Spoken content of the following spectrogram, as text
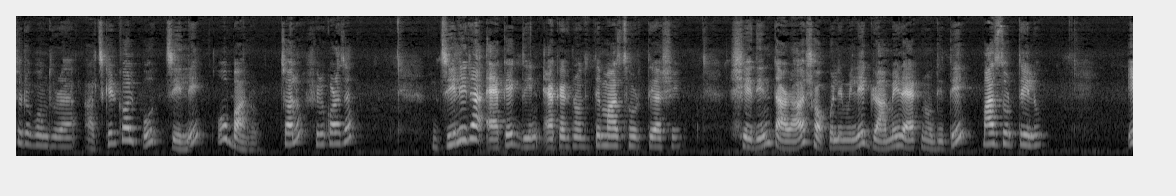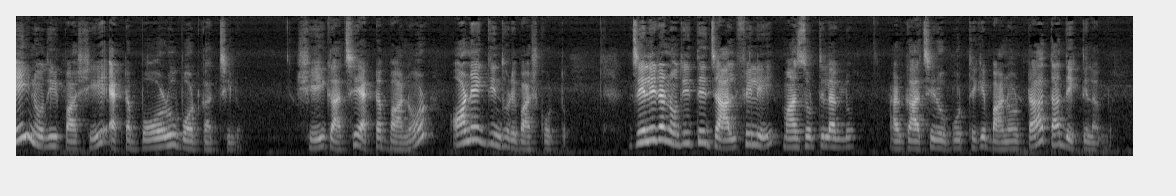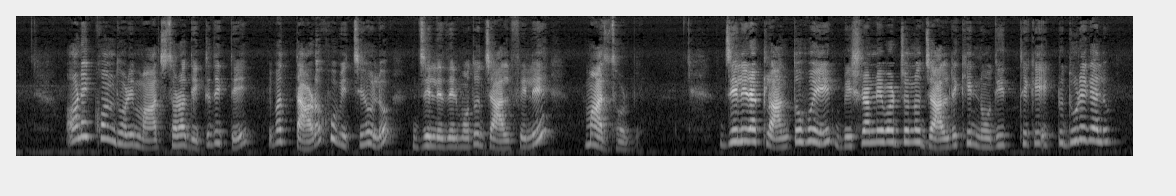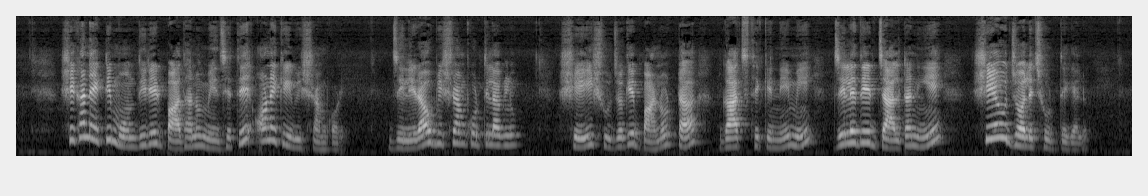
ছোট বন্ধুরা, আজকের গল্প জেলে ও বানর। চলো শুরু করা যাক। জেলেরা এক এক দিন এক এক নদীতে মাছ ধরতে আসে। সেদিন তারা সকলে মিলে গ্রামের এক নদীতে মাছ ধরতে এলো। এই নদীর পাশে একটা বড় বট গাছ ছিল। সেই গাছে একটা বানর অনেক দিন ধরে বাস করত। জেলেরা নদীতে জাল ফেলে মাছ ধরতে লাগল, আর গাছের ওপর থেকে বানরটা তা দেখতে লাগল। অনেকক্ষণ ধরে মাছ ধরা দেখতে দেখতে এবার তারও খুব ইচ্ছে হলো জেলেদের মতো জাল ফেলে মাছ ধরবে। জেলেরা ক্লান্ত হয়ে বিশ্রাম নেবার জন্য জাল রেখে নদীর থেকে একটু দূরে গেল। সেখানে একটি মন্দিরের বাঁধানো মেঝেতে অনেকেই বিশ্রাম করে। জেলেরাও বিশ্রাম করতে লাগল। সেই সুযোগে বানরটা গাছ থেকে নেমে জেলেদের জালটা নিয়ে সেও জলে ছুটতে গেল।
